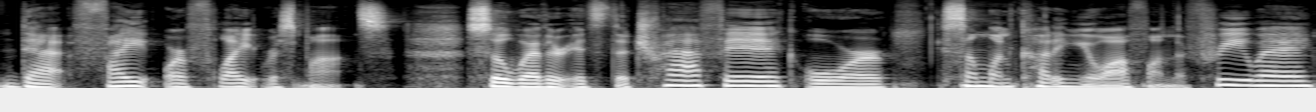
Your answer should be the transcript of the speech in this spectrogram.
that fight or flight response. So, whether it's the traffic or someone cutting you off on the freeway,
